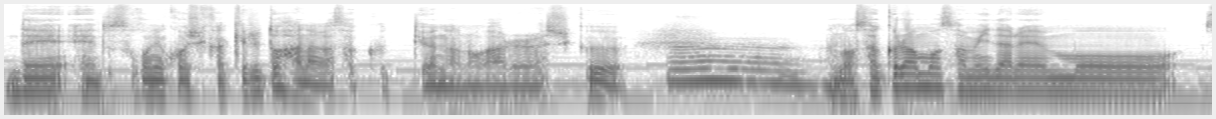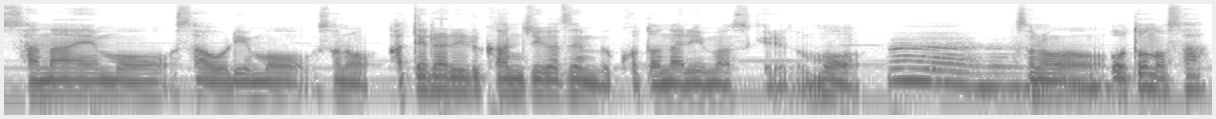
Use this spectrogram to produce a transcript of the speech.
で、えーとそこに腰掛けると花が咲くっていうようなのがあるらしくうん。あの桜もさみだれも早苗も沙織もその当てられる感じが全部異なりますけれどもうん。うん、その音の差っ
